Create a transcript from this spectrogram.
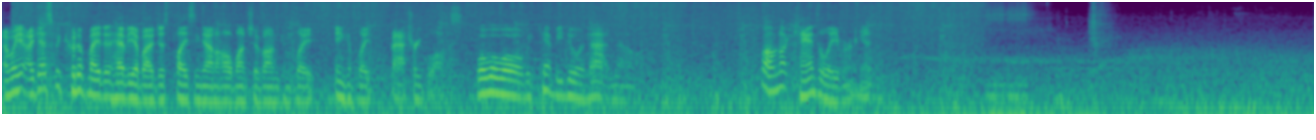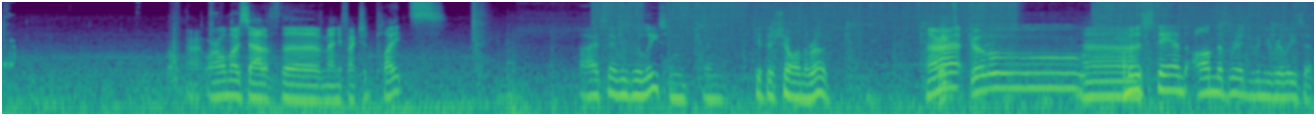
And we, I guess we could have made it heavier by just placing down a whole bunch of incomplete, incomplete battery blocks. Whoa, whoa, whoa, we can't be doing that now. Well, I'm not cantilevering it. Alright, we're almost out of the manufactured plates. I say we release and, and get this show on the road. Alright. Let's go! Uh, I'm going to stand on the bridge when you release it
